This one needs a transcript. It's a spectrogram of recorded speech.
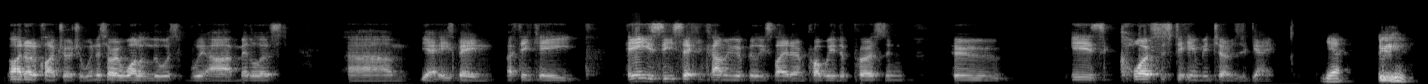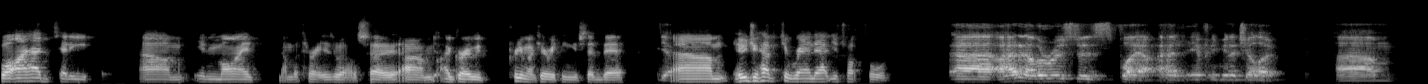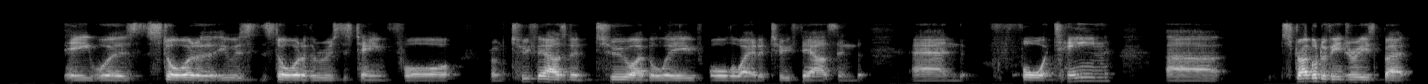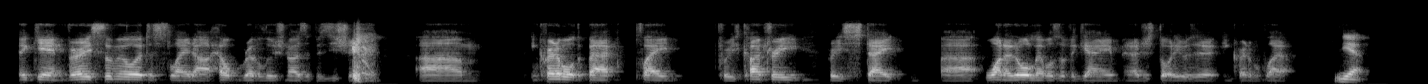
Oh, not a Clive Churchill winner, sorry, Wally Lewis uh, medalist. Um, yeah, he's been, I think he he's the second coming of Billy Slater and probably the person who is closest to him in terms of game. Yeah. well, I had Teddy um, in my number three as well. So um, yeah. I agree with pretty much everything you said there. Yeah. Um, who'd you have to round out your top four? Uh, I had another Roosters player. I had Anthony Minichiello. Um, he was stalwart. Of, he was the stalwart of the Roosters team for from 2002, I believe, all the way to 2014. Uh, struggled with injuries, but again, very similar to Slater, helped revolutionize the position. Um, incredible at the back, played for his country, for his state, uh, won at all levels of the game, and I just thought he was an incredible player. Yeah,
